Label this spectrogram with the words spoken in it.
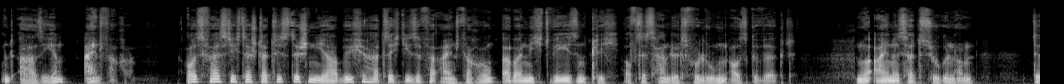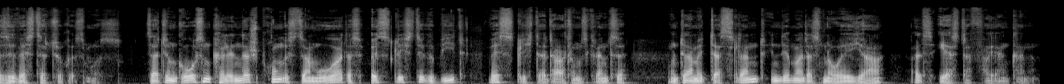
und Asien einfacher. Ausweislich der statistischen Jahrbücher hat sich diese Vereinfachung aber nicht wesentlich auf das Handelsvolumen ausgewirkt. Nur eines hat zugenommen, der Silvestertourismus. Seit dem großen Kalendersprung ist Samoa das östlichste Gebiet westlich der Datumsgrenze und damit das Land, in dem man das neue Jahr als erster feiern kann.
